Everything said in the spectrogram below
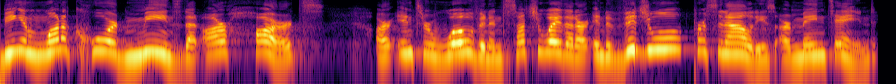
Being in one accord means that our hearts are interwoven in such a way that our individual personalities are maintained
